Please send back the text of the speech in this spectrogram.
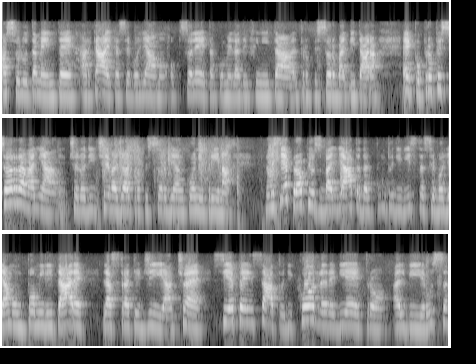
assolutamente arcaica, se vogliamo, obsoleta, come l'ha definita il professor Valditara. Ecco, professor Ravagnan, ce lo diceva già il professor Bianconi prima, non si è proprio sbagliata dal punto di vista, se vogliamo, un po' militare la strategia, cioè si è pensato di correre dietro al virus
